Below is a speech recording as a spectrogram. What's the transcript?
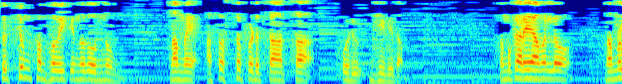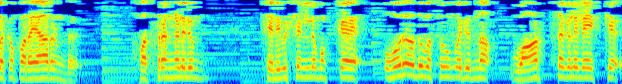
ചുറ്റും സംഭവിക്കുന്നതൊന്നും നമ്മെ അസ്വസ്ഥപ്പെടുത്താത്ത ഒരു ജീവിതം. നമുക്കറിയാമല്ലോ നമ്മളൊക്കെ പറയാറുണ്ട് പത്രങ്ങളിലും ടെലിവിഷനിലുമൊക്കെ ഓരോ ദിവസവും വരുന്ന വാർത്തകളിലേക്ക്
